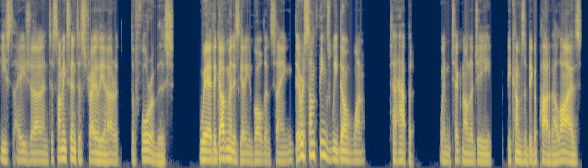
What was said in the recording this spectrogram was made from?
East Asia, and to some extent Australia are at the fore of this, where the government is getting involved and saying there are some things we don't want to happen when technology becomes a bigger part of our lives.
